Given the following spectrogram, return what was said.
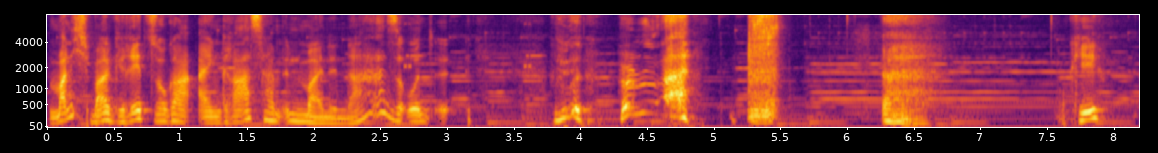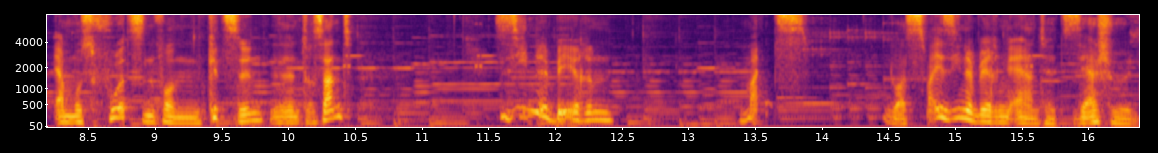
manchmal gerät sogar ein Grashalm in meine Nase und... Äh, okay, er muss furzen von Kitzeln. Das ist interessant. Sinelbeeren. Meins. Du hast zwei Sinelbeeren geerntet. Sehr schön.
